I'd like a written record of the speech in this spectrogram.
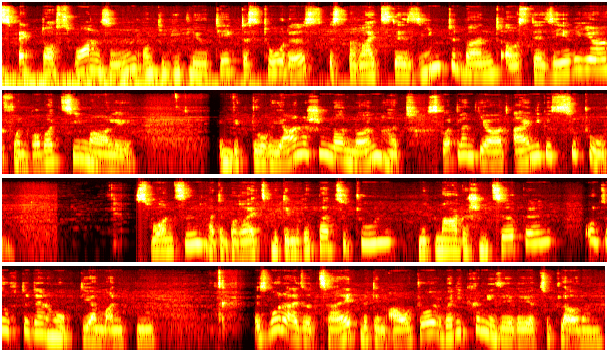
Inspektor Swanson und die Bibliothek des Todes ist bereits der siebte Band aus der Serie von Robert C. Marley. Im viktorianischen London hat Scotland Yard einiges zu tun. Swanson hatte bereits mit dem Ripper zu tun, mit magischen Zirkeln und suchte den Hope-Diamanten. Es wurde also Zeit, mit dem Autor über die Krimiserie zu plaudern.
